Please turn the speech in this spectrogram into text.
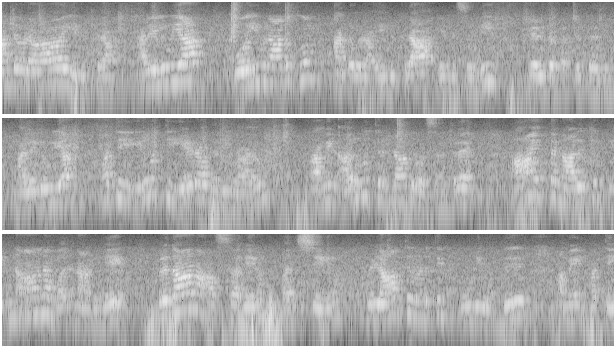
ஆண்டவராய் இருக்கிறார் அலையிலுயா ஓய்வு நாளுக்கும் ஆண்டவராக இருக்கிறார் என்று சொல்லி எழுதப்பட்டிருக்கிறது. ஹalleluya. மத்திய இருபத்தி ஏழாவது அதிகாரம் ஆமீன் அறுபத்தி ரெண்டாவது வசனத்துல ஆயத்த நாளுக்கு பின்னான மறுநாளிலே பிரதான ஆசாரியரும் பரிசெயரும் பிளாத்துவிடத்தில் கூடி வந்து அமேன் மத்திய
